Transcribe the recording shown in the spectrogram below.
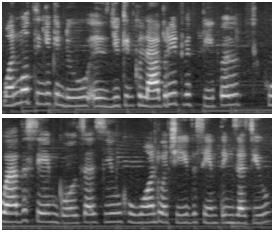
One more thing you can do is you can collaborate with people who have the same goals as you, who want to achieve the same things as you.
